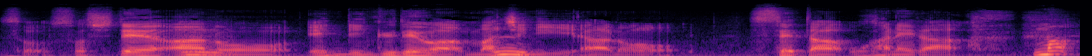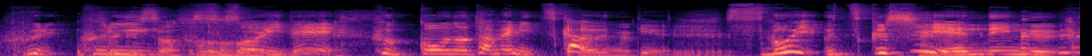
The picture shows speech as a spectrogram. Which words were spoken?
そう。そしてあの、エンディングでは街に、あの捨てたお金が ま、振り降り注いで復興のために使うっていう。うすごい美しいエンディング。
